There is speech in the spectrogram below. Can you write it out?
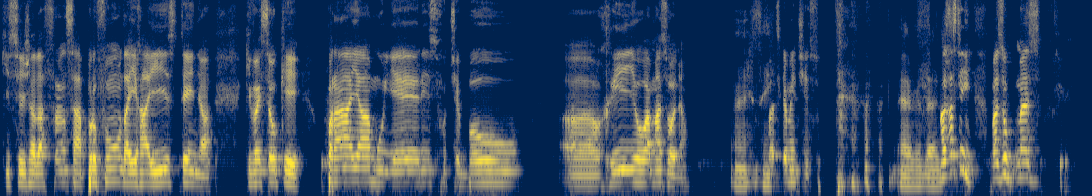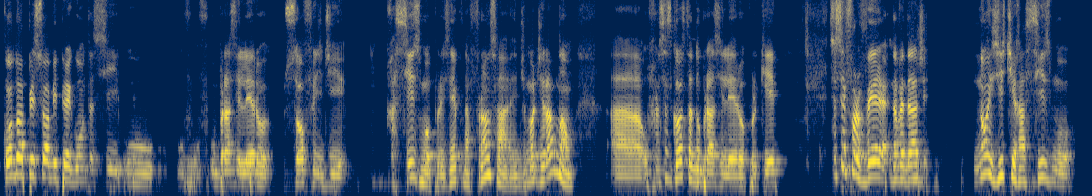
que seja da França profunda e raiz tenha, que vai ser o quê? Praia, mulheres, futebol, uh, Rio, Amazônia. É, Basicamente isso. É verdade. mas assim, mas, o, mas quando a pessoa me pergunta se o, o, o brasileiro sofre de racismo, por exemplo, na França, de modo geral, não uh, o francês gosta do brasileiro, porque se você for ver, na verdade, não existe racismo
